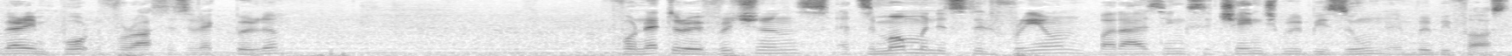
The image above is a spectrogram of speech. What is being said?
very important for us as a builder. for netto refrigerants. At the moment, it's still Freon, but I think the change will be soon and will be fast.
